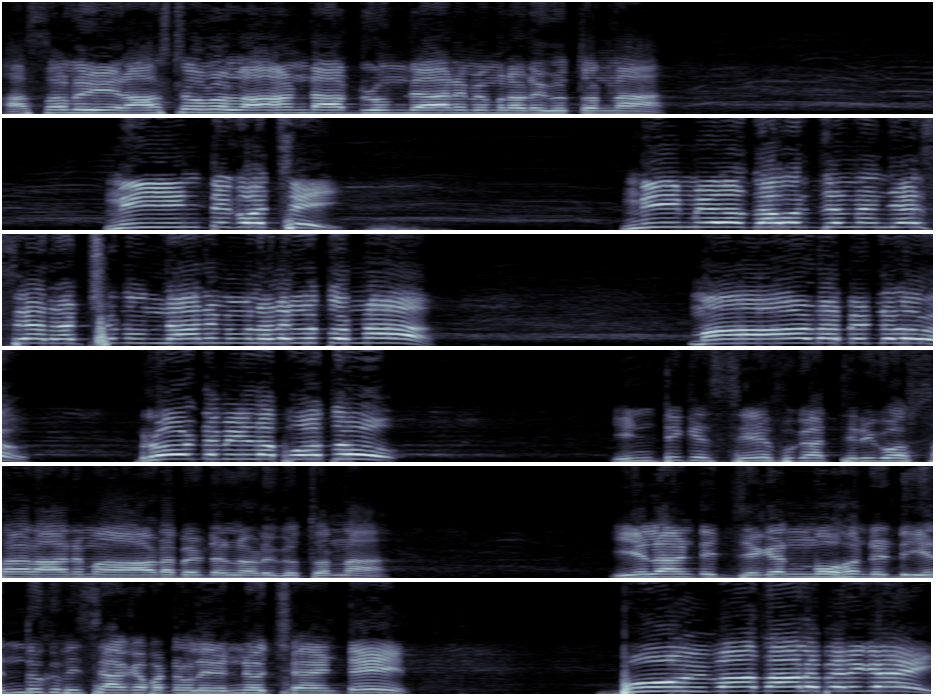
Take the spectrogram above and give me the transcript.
అసలు ఈ రాష్ట్రంలో లా అండ్ ఆర్డర్ ఉందా అని మిమ్మల్ని అడుగుతున్నా. మీ ఇంటికి వచ్చి మీ మీద దౌర్జన్యం చేస్తే రక్షణ ఉందా అని మిమ్మల్ని అడుగుతున్నా. మా ఆడబిడ్డలు రోడ్డు మీద పోతూ ఇంటికి సేఫ్గా తిరిగి వస్తారా అని మా ఆడబిడ్డలను అడుగుతున్నా. ఇలాంటి జగన్మోహన్ రెడ్డి ఎందుకు విశాఖపట్నంలో ఎన్ని వచ్చాయంటే భూ వివాదాలు పెరిగాయి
